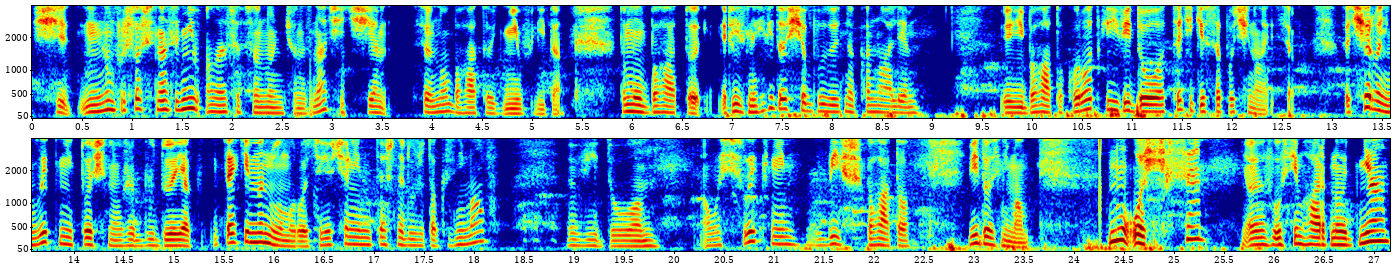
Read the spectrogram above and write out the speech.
Ще, ну, пройшло 16 днів, але це все одно нічого не значить. Ще все одно багато днів літа. Тому багато різних відео ще будуть на каналі. І багато коротких відео. Це тільки все починається. Це червень, в липні точно вже буду як. Так і в минулому році. Я в червні теж не дуже так знімав відео. А ось в липні більш багато відео знімав. Ну, ось все. Е, Усім гарного дня.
